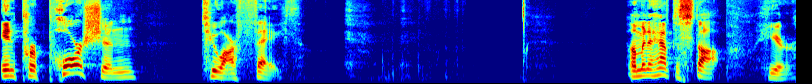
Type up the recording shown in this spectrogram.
in proportion to our faith. I'm going to have to stop here,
